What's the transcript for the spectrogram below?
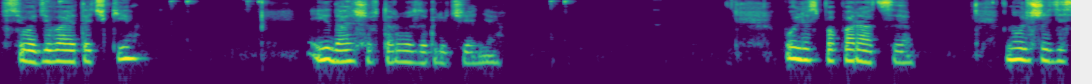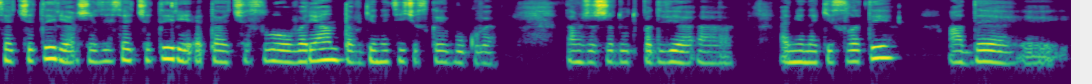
Все, одевает очки. И дальше второе заключение. Полис папарацци. 0,64. 64 это число вариантов генетической буквы. Там же идут по две э, аминокислоты, А, Д и,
